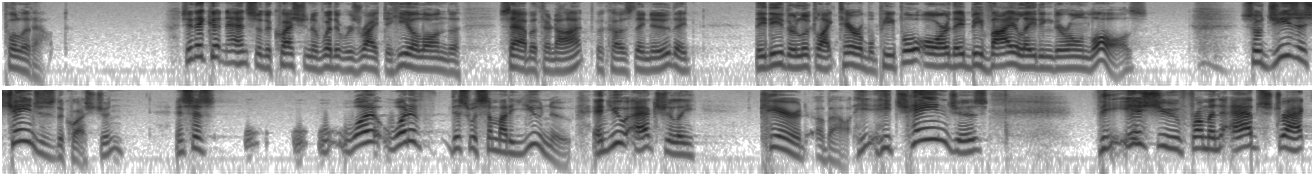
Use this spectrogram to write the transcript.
pull it out? See, they couldn't answer the question of whether it was right to heal on the Sabbath or not because they knew they'd, they'd either look like terrible people or they'd be violating their own laws. So Jesus changes the question and says, what, what if this was somebody you knew and you actually cared about. He, he changes the issue from an abstract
